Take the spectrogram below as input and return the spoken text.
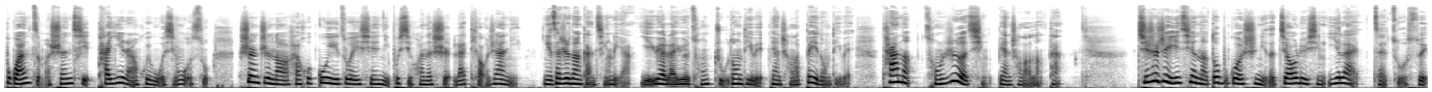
不管怎么生气，他依然会我行我素，甚至呢还会故意做一些你不喜欢的事来挑战你。你在这段感情里啊，也越来越从主动地位变成了被动地位，他呢从热情变成了冷淡。其实这一切呢，都不过是你的焦虑性依赖在作祟。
